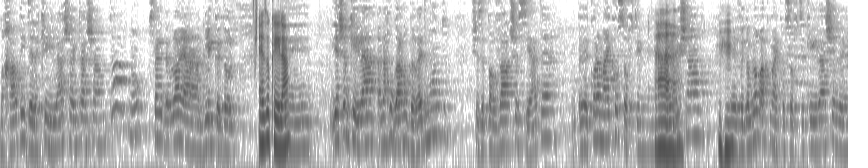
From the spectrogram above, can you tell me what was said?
מכרתי את זה לקהילה שהייתה שם. טוב, נו, בסדר, לא היה גליק גדול. איזו קהילה? אה, יש שם קהילה, אנחנו גרנו ברדמונד, שזה פרבר של סיאטל. אה, כל המייקרוסופטים אה, היו שם. Mm-hmm. וגם לא רק מייקרוסופט, זו קהילה של אה,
